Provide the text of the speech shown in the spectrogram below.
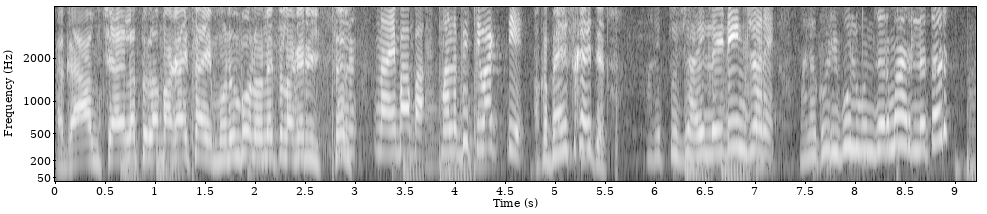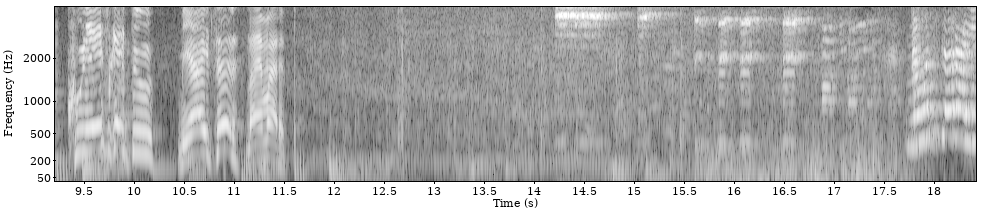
अगं आमच्या आईला तुला बघायचं आहे म्हणून बोलवलंय तुला घरी. चल. नाही बाबा मला भीती वाटते अगं बॅच काय त्यात? अरे तुझ्या आई लय डेंजर आहे. मला घरी बोलवून जर मारलं तर? खुळी आहेस काय तू? मी आहे चल. नाही मारत. नमस्कार आई.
